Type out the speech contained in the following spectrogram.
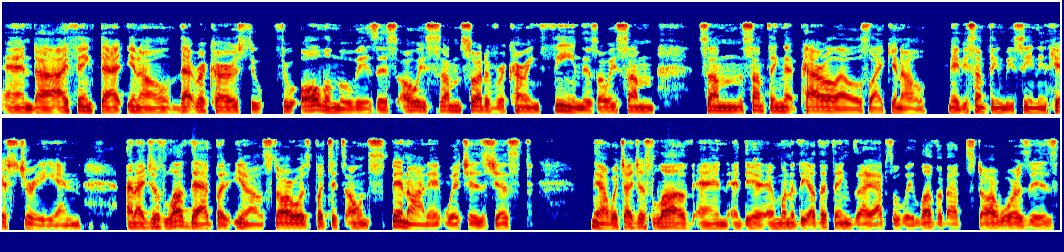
And uh, I think that you know that recurs through through all the movies. There's always some sort of recurring theme. There's always some some something that parallels, like you know maybe something we've seen in history, and and I just love that. But you know, Star Wars puts its own spin on it, which is just you know, which I just love. And and, the, and one of the other things I absolutely love about Star Wars is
